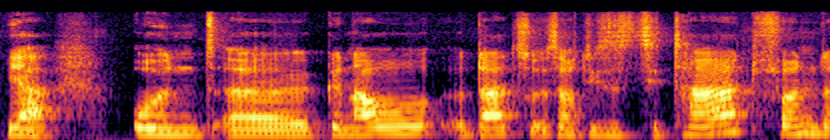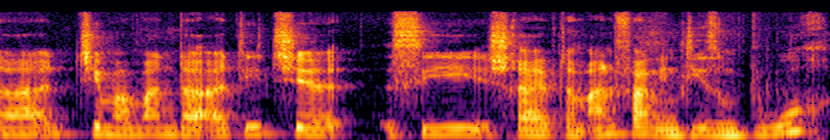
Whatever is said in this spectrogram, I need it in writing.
Ja, und äh, genau dazu ist auch dieses Zitat von der Chimamanda Adichie. Sie schreibt am Anfang in diesem Buch,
